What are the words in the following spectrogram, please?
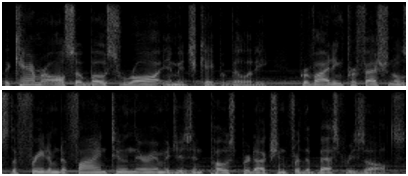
The camera also boasts raw image capability, providing professionals the freedom to fine-tune their images in post-production for the best results.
